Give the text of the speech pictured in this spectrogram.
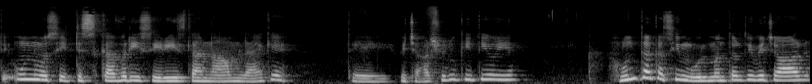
ਤੇ ਉਹਨੂੰ ਅਸੀਂ ਡਿਸਕਵਰੀ ਸੀਰੀਜ਼ ਦਾ ਨਾਮ ਲੈ ਕੇ ਤੇ ਵਿਚਾਰ ਸ਼ੁਰੂ ਕੀਤੀ ਹੋਈ ਹੈ। ਹੁਣ ਤੱਕ ਅਸੀਂ ਮੂਲ ਮੰਤਰ ਦੇ ਵਿਚਾਰ,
